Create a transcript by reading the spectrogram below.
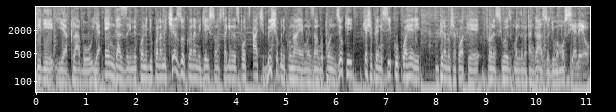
dhidi ya klabu ya Angers. Imekuwa ni jukwaa la michezo, ikiwa nami Jason Sagini, the sports archbishop, niko naye mwenzangu Paul Nzioki. Kesho pia ni siku. Kwa heri, mpira ndosha kwake Florence Huwezi kumaliza matangazo Jumamosi ya leo.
